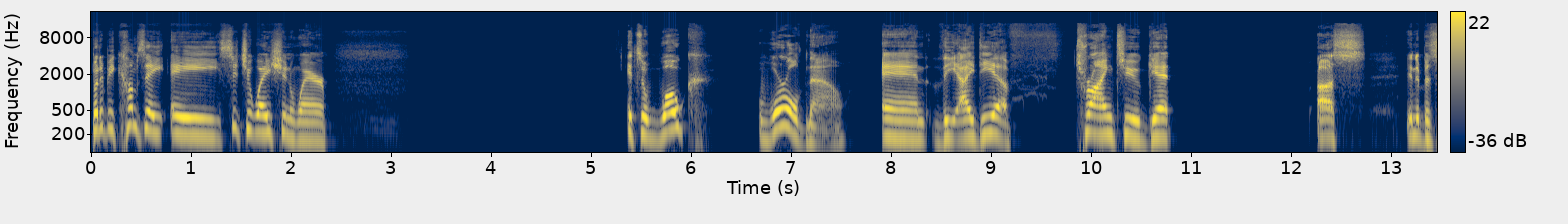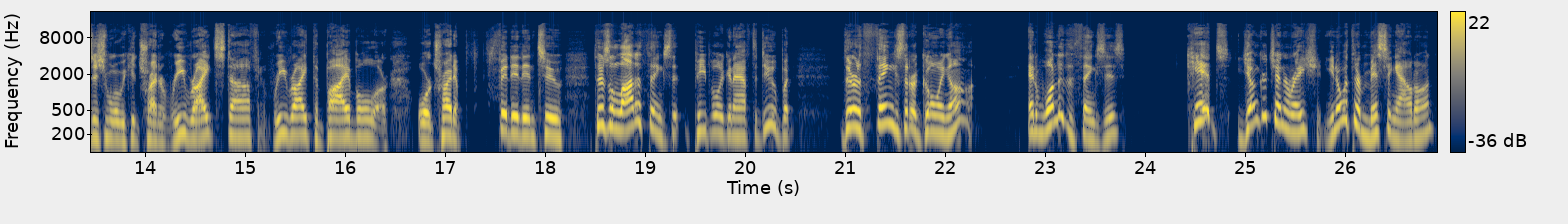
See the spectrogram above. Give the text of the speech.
But it becomes a a situation where it's a woke world now, and the idea of trying to get us in a position where we could try to rewrite stuff and rewrite the Bible or or try to fit it into. There's a lot of things that people are going to have to do, but there are things that are going on. And one of the things is kids, younger generation. You know what they're missing out on?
